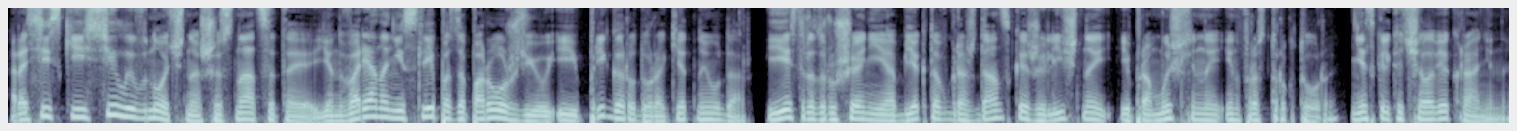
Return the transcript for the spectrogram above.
Российские силы в ночь на 16 января нанесли по Запорожью и пригороду ракетный удар. Есть разрушение объектов гражданской, жилищной и промышленной инфраструктуры. Несколько человек ранены.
